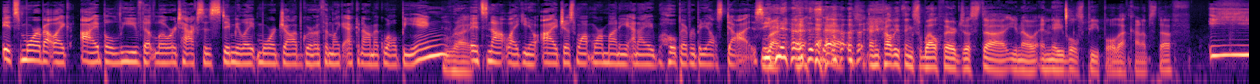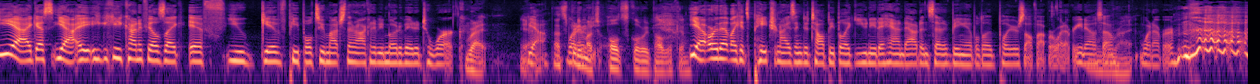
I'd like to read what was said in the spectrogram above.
it's more about like I believe that lower taxes stimulate more job growth and like economic well being. Right. It's not like you know I just want more money and I hope everybody else dies. You Right. know? So- and he probably thinks welfare just, uh, you know, enables people, that kind of stuff. Yeah, I guess. Yeah, he, he kind of feels like if you give people too much, they're not going to be motivated to work. Right. Yeah. Yeah, That's pretty whatever. much old school Republican. Yeah, or that like it's patronizing to tell people like you need a handout instead of being able to pull yourself up or whatever, you know. So Right. whatever.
